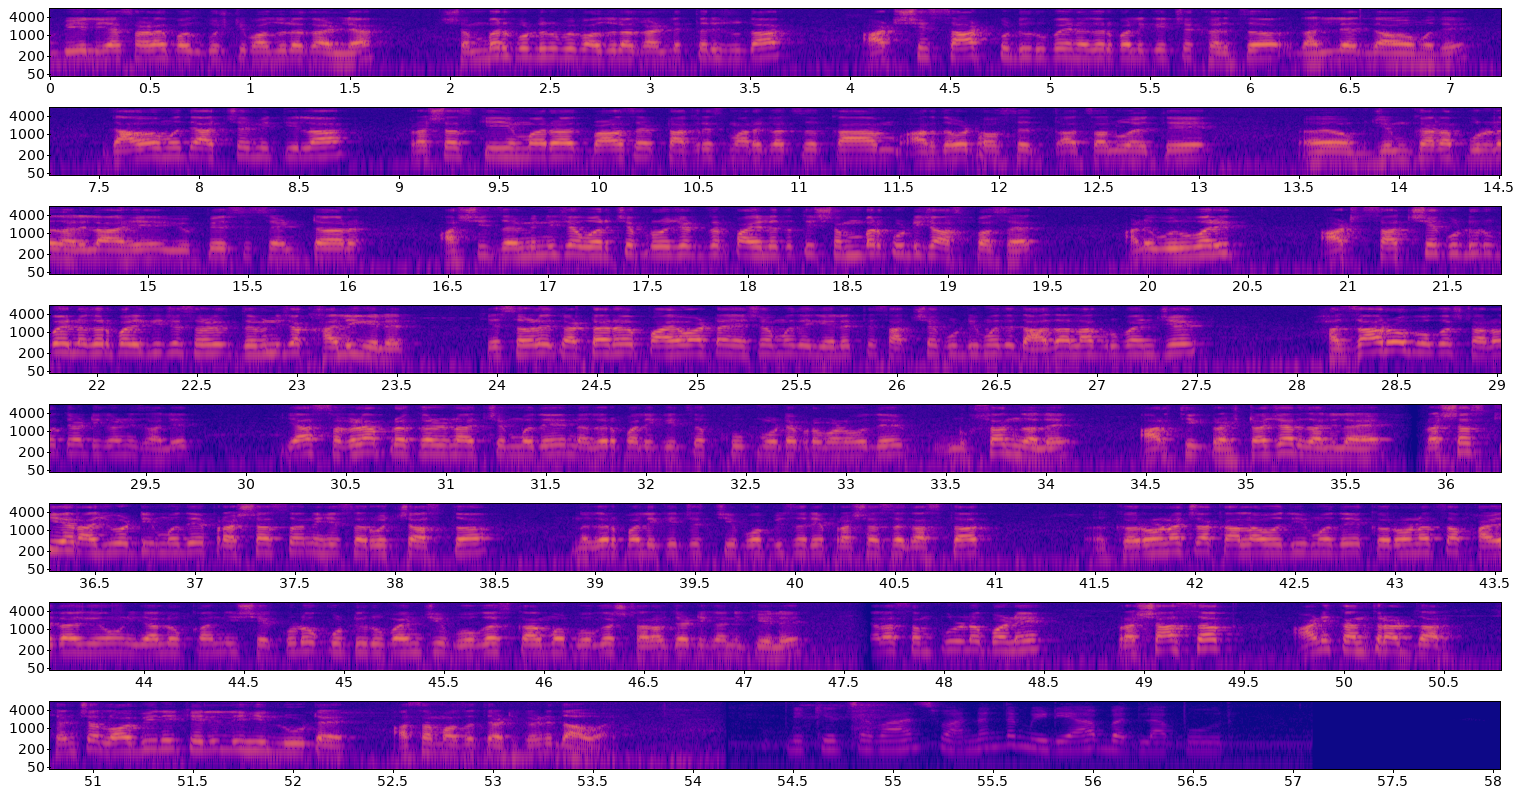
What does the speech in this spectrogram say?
बिल या सगळ्या बा- गोष्टी बाजूला काढल्या. शंभर कोटी रुपये बाजूला काढले तरीसुद्धा आठशे साठ कोटी रुपये नगरपालिकेचे खर्च झालेले आहेत गावामध्ये. गावामध्ये आजच्या मितीला प्रशासकीय इमारत बाळासाहेब ठाकरे स्मारकाचं काम अर्धवट अवस्थेत चालू आहे ते जिमखाना पूर्ण झालेला आहे. U P S C centre अशी जमिनीच्या वरचे प्रोजेक्ट जर पाहिलं तर ते शंभर कोटीच्या आसपास आहेत. आणि उर्वरित आठ सातशे कोटी रुपये नगरपालिकेचे सगळे जमिनीच्या खाली गेलेत. हे सगळे गटारं पायवाटा याच्यामध्ये गेलेत. ते सातशे कोटीमध्ये दहा दहा लाख रुपयांचे हजारो बोगस ठराव त्या ठिकाणी झालेत. या सगळ्या प्रकरणाच्या मध्ये नगरपालिकेचं खूप मोठ्या प्रमाणामध्ये नुकसान झालं आहे आर्थिक भ्रष्टाचार झालेला आहे. प्रशासकीय राजवटीमध्ये प्रशासन हे सर्वोच्च असतं. नगरपालिकेचे चीफ ऑफिसर हे प्रशासक असतात. करोनाच्या कालावधीमध्ये करोनाचा फायदा घेऊन या लोकांनी शेकडो कोटी रुपयांची बोगस कामं बोगस ठराव त्या ठिकाणी केले. त्याला संपूर्णपणे प्रशासक आणि कंत्राटदार यांच्या लॉबीने केलेली ही लूट आहे असा माझा त्या ठिकाणी दावा आहे. निखिल चव्हाण स्वानंद मीडिया बदलापूर.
